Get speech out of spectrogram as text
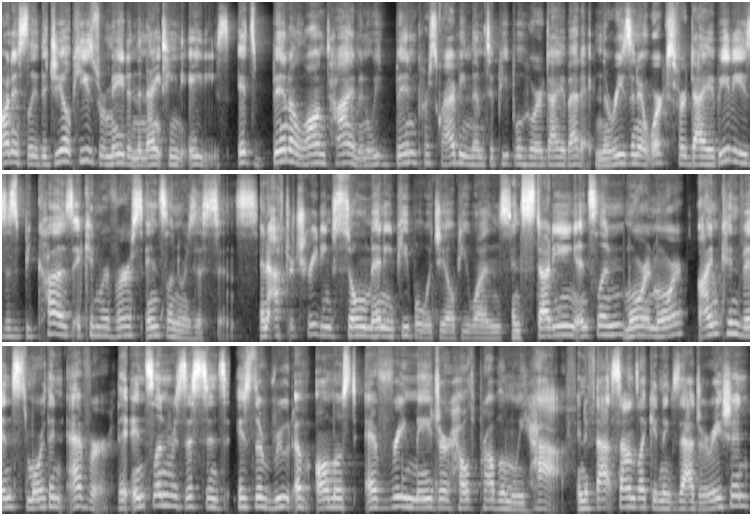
Honestly, the GLPs were made in the 1980s. It's been a long time and we've been prescribing them to people who are diabetic. And the reason it works for diabetes is because it can reverse insulin resistance. And after treating so many people with GLP 1s and studying insulin more and more, I'm convinced more than ever that insulin resistance is the root of almost every major health problem we have. And if that sounds like an exaggeration,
